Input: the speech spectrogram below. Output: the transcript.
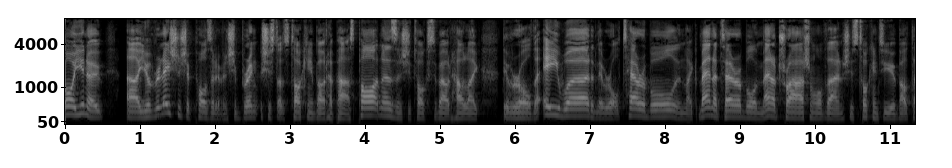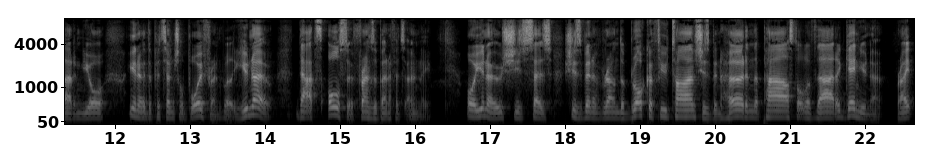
or you know uh, your relationship positive and she bring she starts talking about her past partners and she talks about how like they were all the a word and they were all terrible and like men are terrible and men are trash and all of that and she's talking to you about that and you're you know the potential boyfriend. Well you know that's also friends with benefits only. Or you know she says she's been around the block a few times she's been hurt in the past all of that. Again you know right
